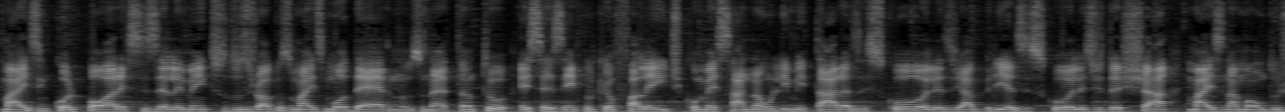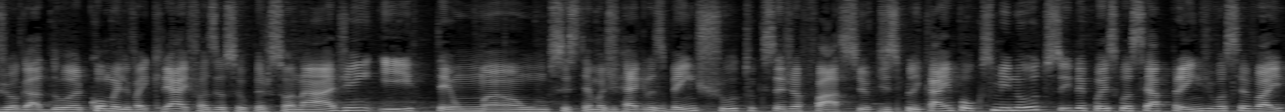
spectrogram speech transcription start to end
mas incorpora esses elementos dos jogos mais modernos, né? Tanto esse exemplo que eu falei de começar a não limitar as escolhas, de abrir as escolhas, de deixar mais na mão do jogador como ele vai criar e fazer o seu personagem e ter uma, um sistema de regras bem enxuto que seja fácil de explicar em poucos minutos e depois que você aprende, você vai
